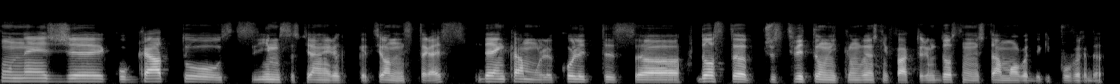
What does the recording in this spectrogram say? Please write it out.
понеже когато има състояние репликационен стрес, ДНК молекулите са доста чувствителни към външни фактори, доста неща могат да ги повредят.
